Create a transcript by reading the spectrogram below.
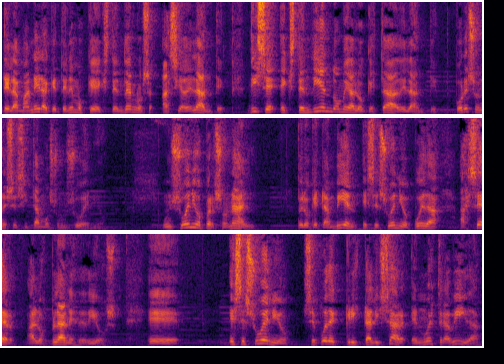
de la manera que tenemos que extendernos hacia adelante. Dice, extendiéndome a lo que está adelante. Por eso necesitamos un sueño. Un sueño personal, pero que también ese sueño pueda hacer a los planes de Dios. Eh, ese sueño se puede cristalizar en nuestra vida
